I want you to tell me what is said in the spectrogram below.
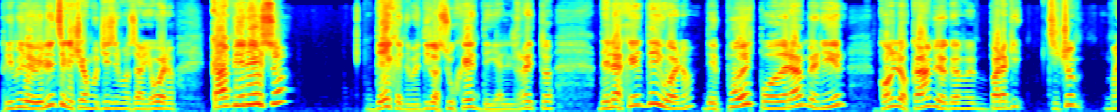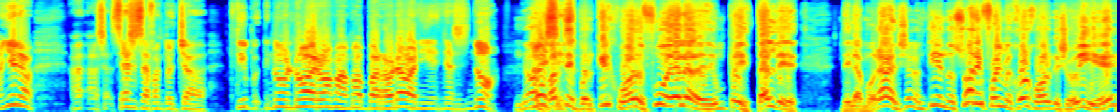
primero de violencia, que lleva muchísimos años. Bueno, cambien eso, dejen de mentirlo a su gente y al resto de la gente, y bueno, después podrán venir con los cambios. Que, para que, si yo mañana a- a- se hace esa fantochada, tipo, no, no haber más, más barra brava ni, ni No, No, es aparte, eso. ¿por qué el jugador de fútbol habla desde un pedestal de, de la moral? Yo no entiendo. Suárez fue el mejor jugador que yo vi, ¿eh?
